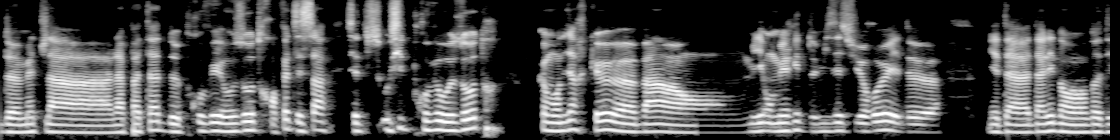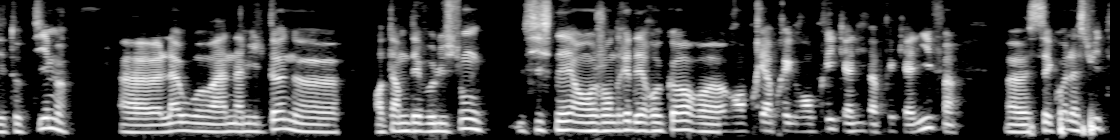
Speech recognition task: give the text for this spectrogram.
de mettre la, la patate, de prouver aux autres. En fait, c'est ça, c'est aussi de prouver aux autres, comment dire que euh, ben on, on mérite de miser sur eux et de et d'a- d'aller dans, dans des top teams. Euh, là où un Hamilton, euh, en termes d'évolution, si ce n'est engendrer des records Grand Prix après Grand Prix, qualif après qualif, c'est quoi la suite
